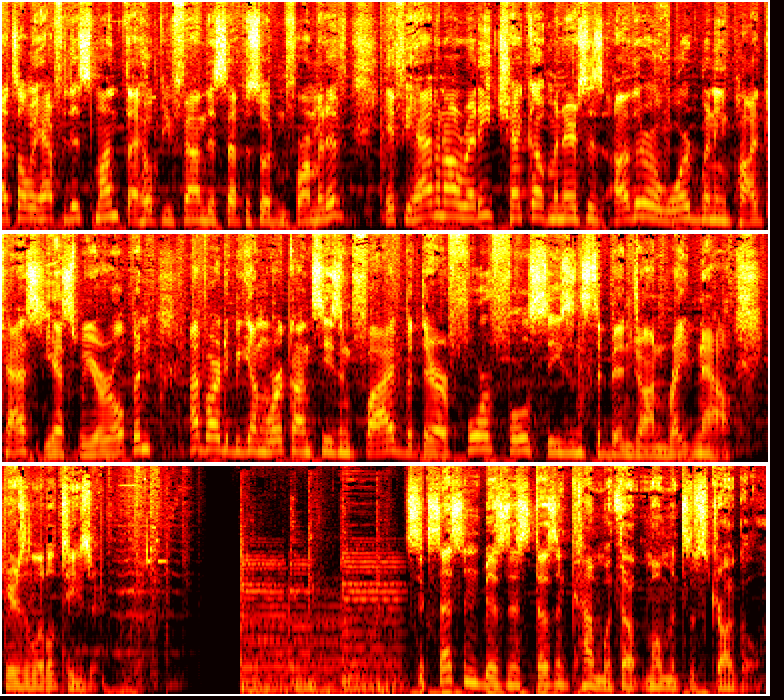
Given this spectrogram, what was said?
That's all we have for this month. I hope you found this episode informative. If you haven't already, check out Moneris' other award winning podcast, Yes, we are open. I've already begun work on season five, but there are four full seasons to binge on right now. Here's a little teaser. Success in business doesn't come without moments of struggle,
